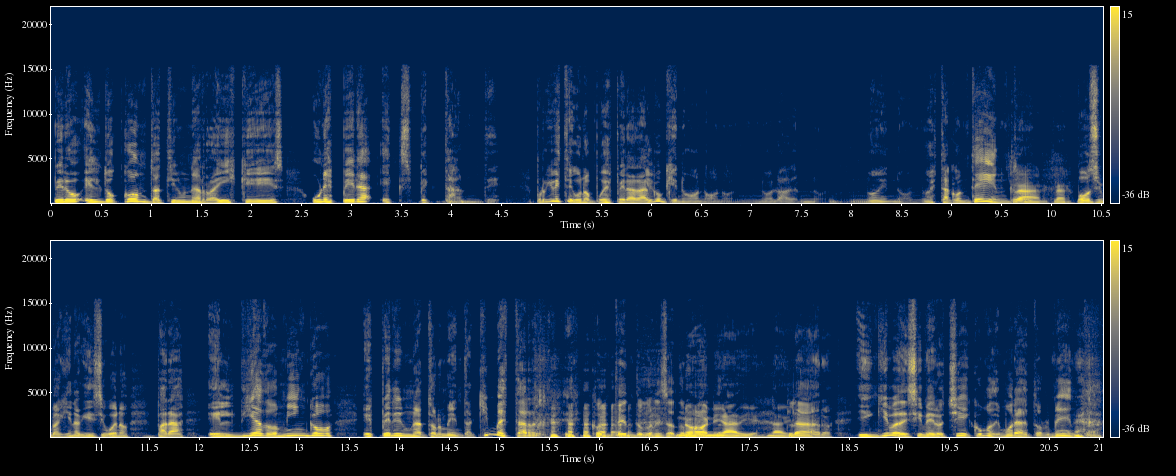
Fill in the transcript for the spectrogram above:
pero el doconta tiene una raíz que es una espera expectante. Porque viste que uno puede esperar algo que no, no, no, no, lo no, no- no- no está contento. Claro, claro. Vamos a imaginar que dice, bueno, para el día domingo esperen una tormenta. ¿Quién va a estar contento con esa tormenta? No, ni nadie, nadie. Claro. ¿Y quién va a decir, pero che, cómo demora la tormenta?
